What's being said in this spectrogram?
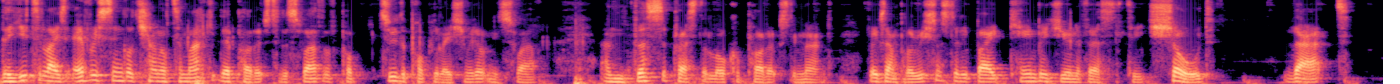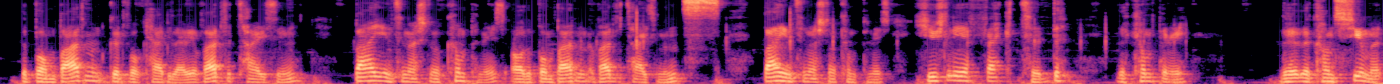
They utilize every single channel to market their products to the swath of to the population. We don't need swath, and thus suppress the local products demand. For example, a recent study by Cambridge University showed that the bombardment good vocabulary of advertising by international companies or the bombardment of advertisements by international companies hugely affected the company, the, the consumer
